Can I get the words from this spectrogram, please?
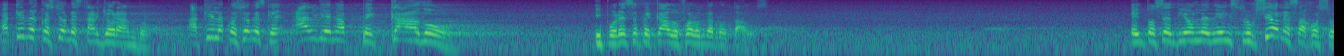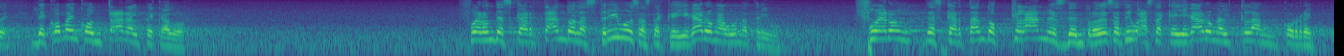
Aquí no es cuestión de estar llorando. Aquí la cuestión es que alguien ha pecado y por ese pecado fueron derrotados. Entonces Dios le dio instrucciones a Josué de cómo encontrar al pecador. Fueron descartando las tribus hasta que llegaron a una tribu. Fueron descartando clanes dentro de esa tribu hasta que llegaron al clan correcto.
